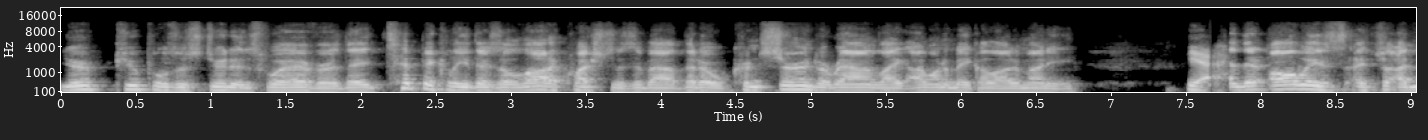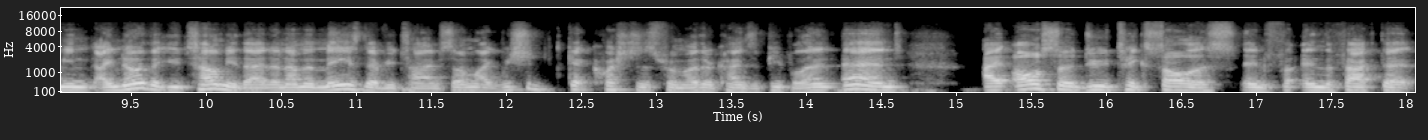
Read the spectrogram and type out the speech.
your pupils or students wherever they typically there's a lot of questions about that are concerned around like i want to make a lot of money. Yeah, and they're always I i mean i know that you tell me that and i'm amazed every time. So i'm like we should get questions from other kinds of people. And and i also do take solace in in the fact that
